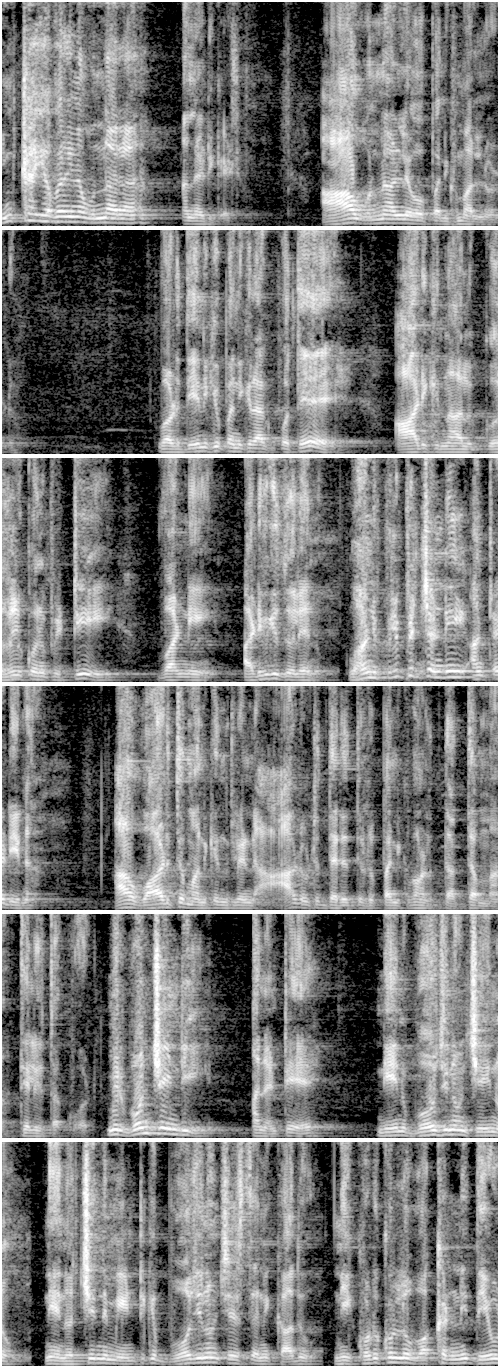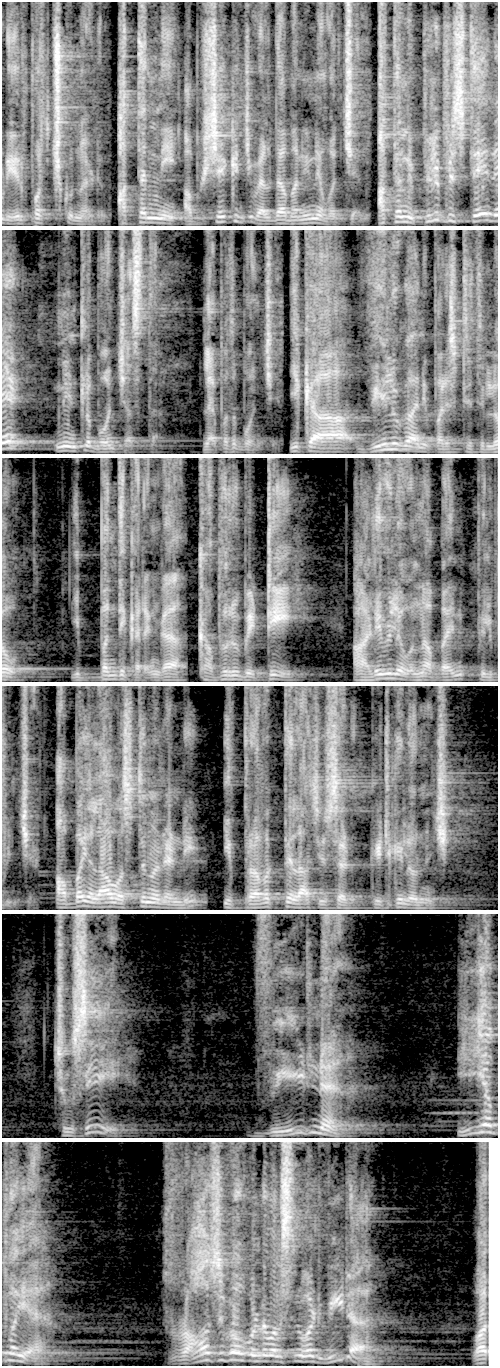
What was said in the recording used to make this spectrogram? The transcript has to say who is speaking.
Speaker 1: ఇంకా ఎవరైనా ఉన్నారా? అని అడిగాడు. ఆ ఉన్నాళ్ళే ఓ పనికి మాలినోడు. వాడు దేనికి పనికి రాకపోతే ఆడికి నాలుగు గొర్రెలు కొనిపెట్టి వాణ్ణి అడవికి తోలేను వాడిని పిలిపించండి అంటాడు ఈయన. ఆ వాడితో మనకెందుకులేండి? ఆడొకటి దరిద్రుడు పనికి మాడు దద్దమ్మ తెలివి తక్కువ మీరు భోంచేయండి అని అంటే నేను భోజనం చేయను. నేను వచ్చింది మీ ఇంటికి భోజనం చేస్తేని కాదు. నీ కొడుకుల్లో ఒక్కడిని దేవుడు ఏర్పరచుకున్నాడు. అతన్ని అభిషేకించి వెళ్దామని నేను వచ్చాను. అతన్ని పిలిపిస్తేనే నీ ఇంట్లో భోంచేస్తా లేకపోతే భోంచే ఇక వీలుగాని పరిస్థితుల్లో ఇబ్బందికరంగా కబురు పెట్టి ఆ అడవిలో ఉన్న అబ్బాయిని పిలిపించాడు. ఆ అబ్బాయి ఎలా వస్తున్నాడండి? ఈ ప్రవక్త ఎలా చూశాడు? కిటికీలో నుంచి. చూసి వీడిన ఈ అబ్బాయా? రాజుగా ఉండవలసిన వాడు వీడా?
